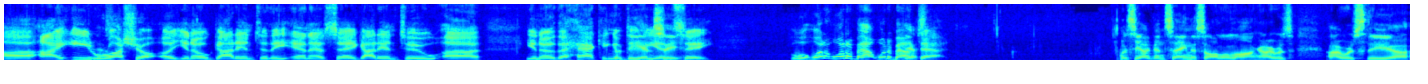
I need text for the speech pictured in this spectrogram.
Uh, i.e. Yes. Russia, uh, you know, got into the NSA, got into, uh, you know, the hacking the of the DNC. DNC. What, what about what about yes. that? Well, see, I've been saying this all along. I was I was the uh,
